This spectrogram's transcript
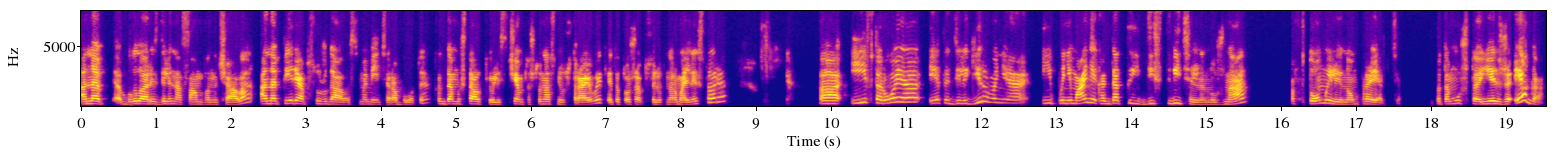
она была разделена с самого начала, она переобсуждалась в моменте работы, когда мы сталкивались с чем-то, что нас не устраивает, это тоже абсолютно нормальная история. А, и второе – это делегирование и понимание, когда ты действительно нужна в том или ином проекте. Потому что есть же эго,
